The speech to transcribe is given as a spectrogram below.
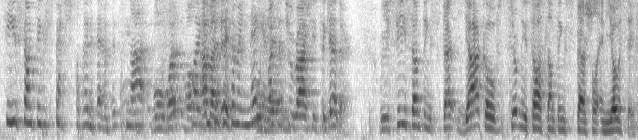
sees something special in him. It's not. Well, what? Well, Like, how you about this? something We'll put the two Rashis together. We see something special. Yaakov certainly saw something special in Yosef.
